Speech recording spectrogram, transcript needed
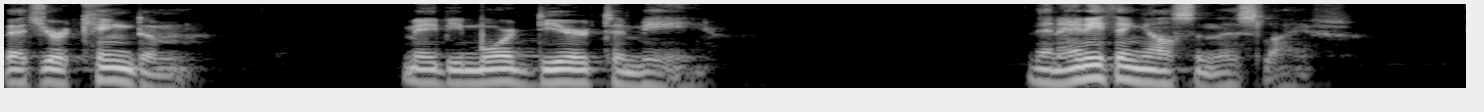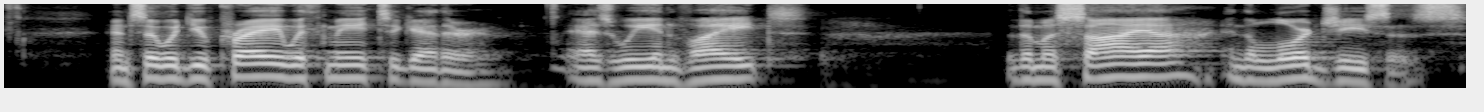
that your kingdom may be more dear to me than anything else in this life. And so, would you pray with me together as we invite the Messiah and the Lord Jesus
